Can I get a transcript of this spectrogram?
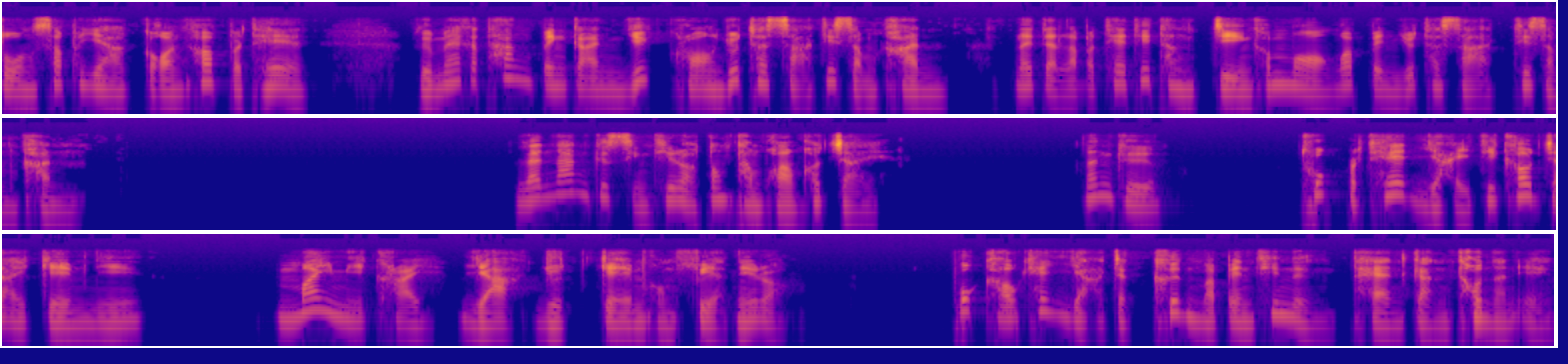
ตวงทรัพยากรเข้าประเทศ หรือแม้กระทั่งเป็นการยึดครองยุทธศาสตร์ที่สำคัญ ในแต่ละประเทศที่ทางจีนเขามองว่าเป็นยุทธศาสตร์ที่สำคัญ และนั่นคือสิ่งที่เราต้องทำความเข้าใจ นั่นคือทุกประเทศใหญ่ที่เข้าใจเกมนี้ ไม่มีใครอยากหยุดเกมของเฟียดนี้หรอก พวกเขาแค่อยากจะขึ้นมาเป็นที่หนึ่งแทนกันเท่านั้นเอง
